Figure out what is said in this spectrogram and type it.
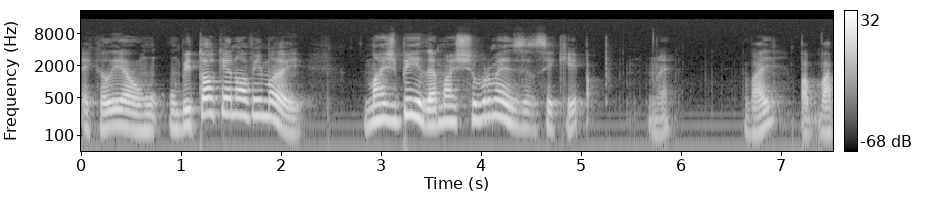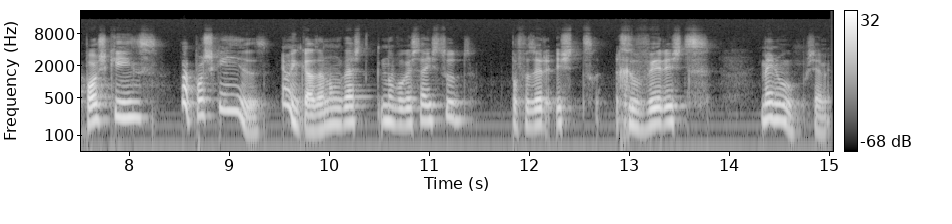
é que ali é um, um bitoque é 9,5 mais bebida, mais sobremesa, não sei o quê, pá, não é? Vai, pá, vai para os 15, vai para os 15. Eu em casa não, gasto, não vou gastar isto tudo para fazer este, rever este menu, percebem?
